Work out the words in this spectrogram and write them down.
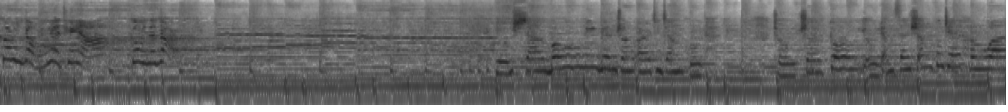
歌名叫《明月天涯》，歌名在这儿。游侠梦名远传，而今江湖叹。愁者多，有两三山峰皆恨晚。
